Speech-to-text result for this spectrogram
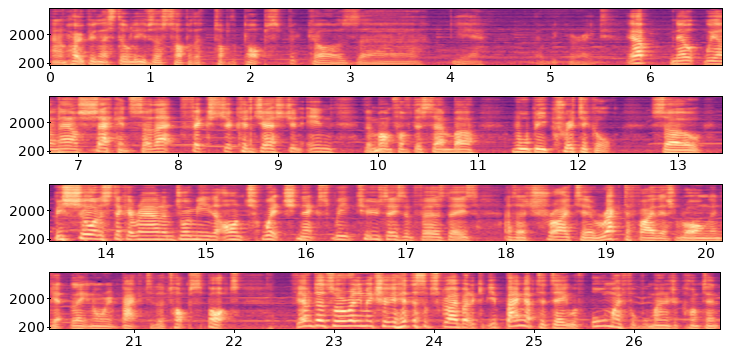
And I'm hoping that still leaves us top of the top of the pops because, uh, yeah, that would be great. Yep, nope, we are now second. So that fixture congestion in the month of December will be critical. So be sure to stick around and join me on Twitch next week, Tuesdays and Thursdays, as I try to rectify this wrong and get Leyton Orient back to the top spot. If you haven't done so already, make sure you hit the subscribe button to keep you bang up to date with all my Football Manager content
